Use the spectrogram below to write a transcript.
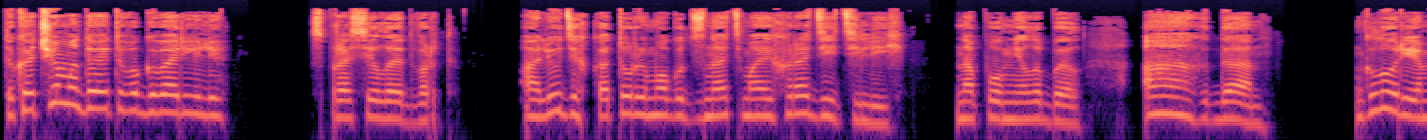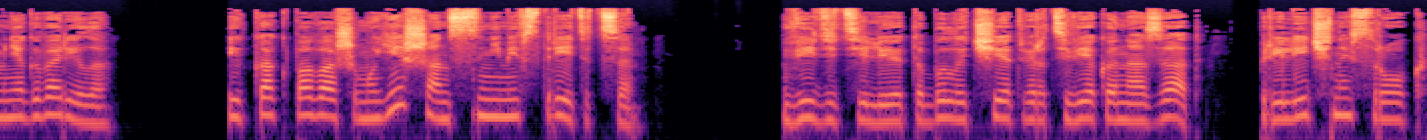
«Так о чем мы до этого говорили?» — спросил Эдвард. «О людях, которые могут знать моих родителей», — напомнила Белл. «Ах, да. Глория мне говорила. И как, по-вашему, есть шанс с ними встретиться?» «Видите ли, это было четверть века назад. Приличный срок.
